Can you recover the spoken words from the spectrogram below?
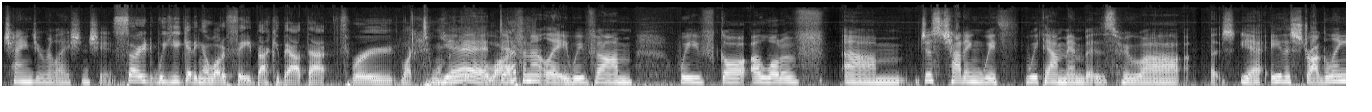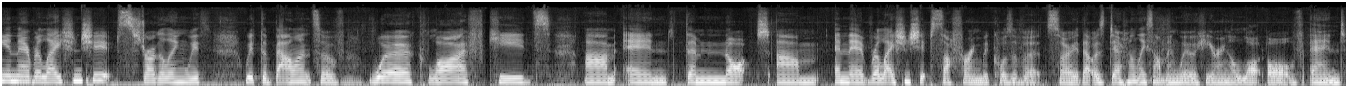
change your relationship So, were you getting a lot of feedback about that through like Toowoomba yeah, Fit for Life? definitely. We've um, we've got a lot of um, just chatting with with our members who are yeah either struggling in their relationships, struggling with with the balance of work, life, kids, um, and them not um, and their relationships suffering because of it. So that was definitely something we were hearing a lot of, and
